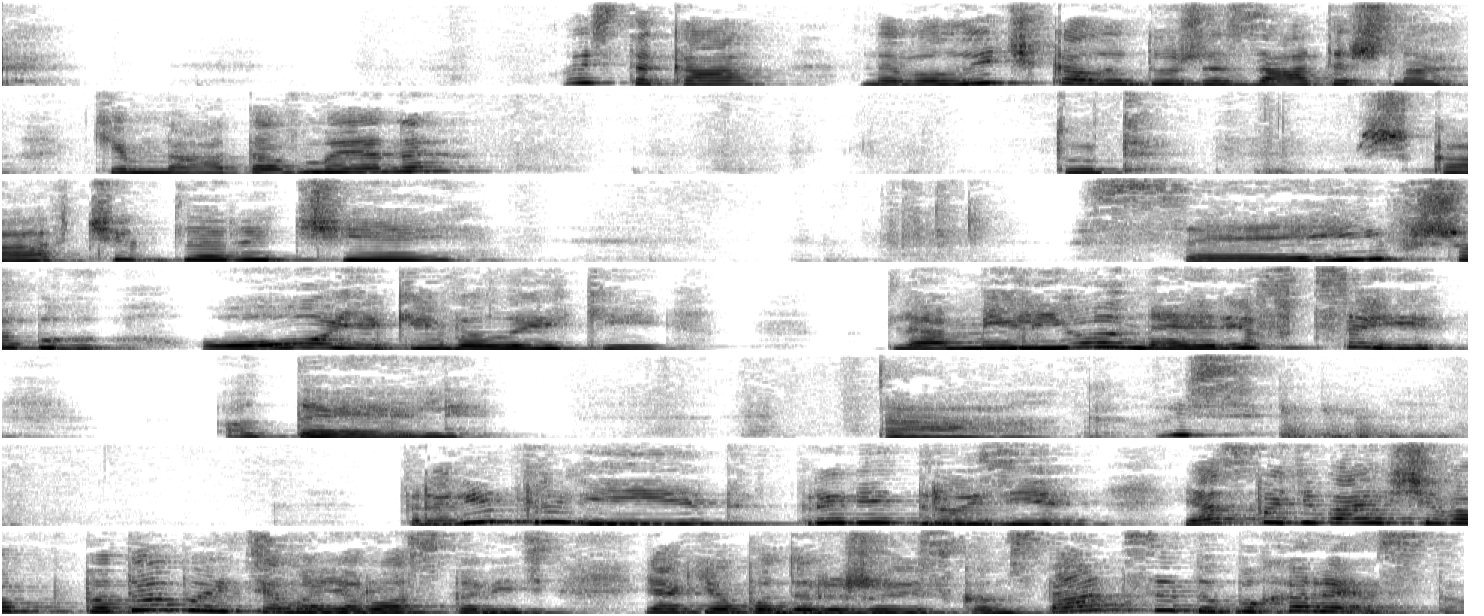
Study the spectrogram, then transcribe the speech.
Ось така невеличка, але дуже затишна кімната в мене. Тут шкафчик для речей. Сейф, щоб. О, який великий! Для мільйонерів цей отель. Так, ось. Привіт, привіт! Друзі! Я сподіваюся, що вам подобається моя розповідь, як я подорожую з Констанци до Бухаресту.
